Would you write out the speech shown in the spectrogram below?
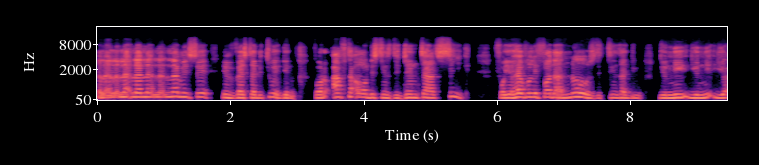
let, let, let, let, me say in verse 32 again, for after all these things, the Gentiles seek. For your heavenly Father knows the things that you you need. You need. You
